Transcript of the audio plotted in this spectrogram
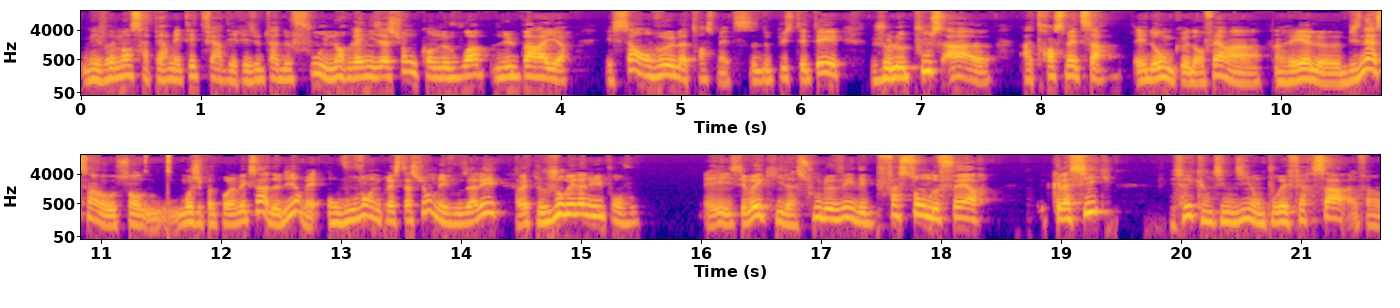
Mais vraiment, ça permettait de faire des résultats de fou, une organisation qu'on ne voit nulle part ailleurs. Et ça, on veut la transmettre. Depuis cet été, je le pousse à, euh, à transmettre ça. Et donc, d'en faire un, un, réel euh, business. Hein, au sens, moi, j'ai pas de problème avec ça, de dire, mais on vous vend une prestation, mais vous allez, ça va être le jour et la nuit pour vous. Et c'est vrai qu'il a soulevé des façons de faire classiques. Et c'est vrai quand il me dit, on pourrait faire ça, enfin,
